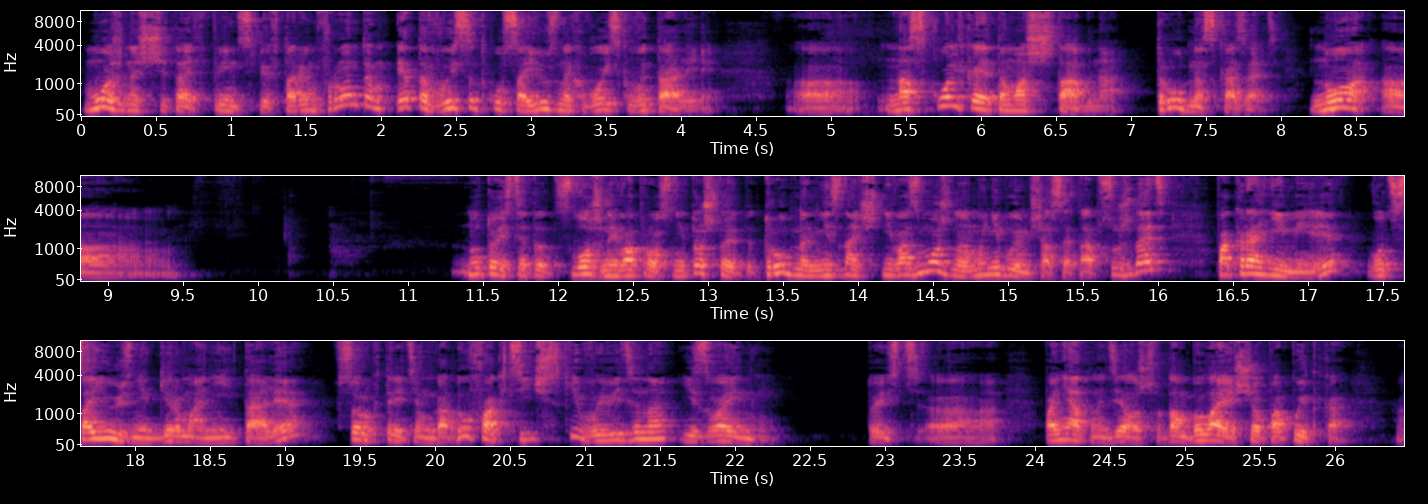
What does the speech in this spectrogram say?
можно считать, в принципе, вторым фронтом это высадку союзных войск в Италии. Насколько это масштабно? Трудно сказать. Но, а, ну то есть это сложный вопрос. Не то, что это трудно, не значит невозможно, мы не будем сейчас это обсуждать. По крайней мере, вот союзник Германии Италия в 1943 году фактически выведена из войны. То есть, э, понятное дело, что там была еще попытка э,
